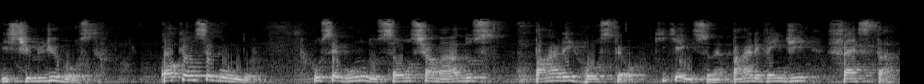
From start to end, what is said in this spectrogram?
estilo de hostel. Qual que é o segundo? O segundo são os chamados party hostel. O que, que é isso? Né? Party vem de festa.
